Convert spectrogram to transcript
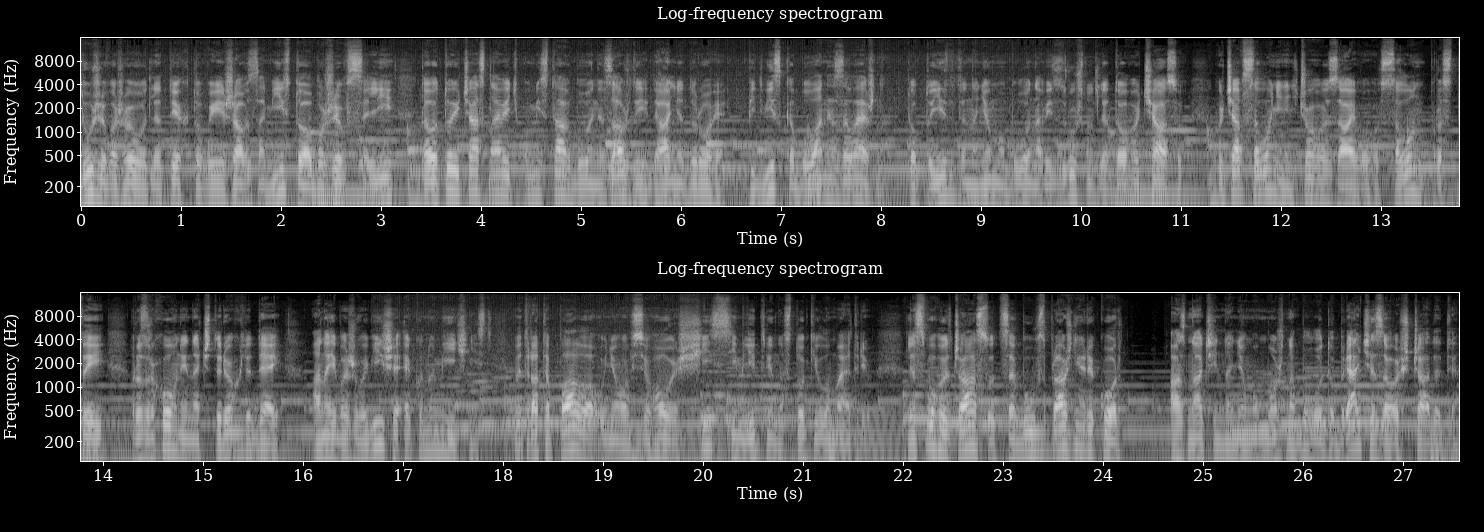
Дуже важливо для тих, хто виїжджав за місто або жив в селі, та у той час навіть у містах були не завжди ідеальні дороги. Підвізка була незалежна, тобто їздити на ньому було навіть зручно для того часу. Хоча в салоні нічого зайвого, салон простий, розрахований на чотирьох людей, а найважливіше економічність. Витрата палива у нього всього лише 6-7 літрів на 100 кілометрів. Для свого часу це був справжній рекорд а значить на ньому можна було добряче заощадити.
